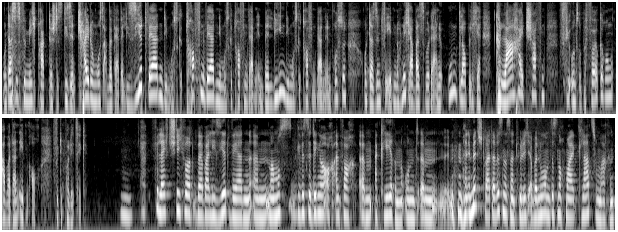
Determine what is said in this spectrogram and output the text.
Und das ist für mich praktisch, dass diese Entscheidung muss aber verbalisiert werden, die muss getroffen werden, die muss getroffen werden in Berlin, die muss getroffen werden in Brüssel. Und da sind wir eben noch nicht, aber es würde eine unglaubliche Klarheit schaffen für unsere Bevölkerung, aber dann eben auch für die Politik. Vielleicht Stichwort verbalisiert werden. Ähm, man muss gewisse Dinge auch einfach ähm, erklären. Und ähm, meine Mitstreiter wissen das natürlich, aber nur um das nochmal klar zu machen.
